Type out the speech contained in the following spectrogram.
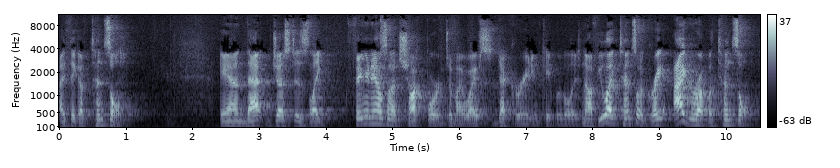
I think of tinsel. And that just is like fingernails on a chalkboard to my wife's decorating capabilities. Now, if you like tinsel, great. I grew up with tinsel.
